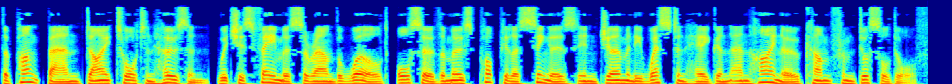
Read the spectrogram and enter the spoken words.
The punk band Die Toten Hosen, which is famous around the world, also the most popular singers in Germany Westernhagen and Heino come from Dusseldorf.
